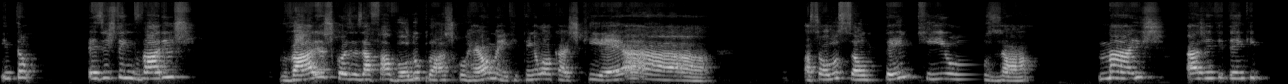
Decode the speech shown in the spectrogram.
Então, existem vários, várias coisas a favor do plástico, realmente. Tem locais que é a, a solução, tem que usar, mas a gente tem que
